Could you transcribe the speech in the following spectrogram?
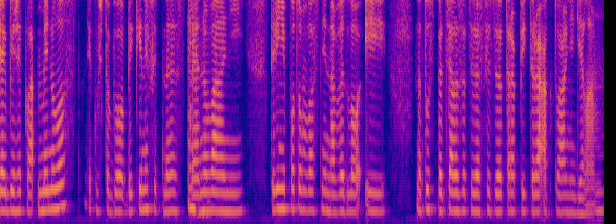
jak bych řekla, minulost, jak už to bylo bikini fitness, mm-hmm. trénování, který mě potom vlastně navedlo i na tu specializaci ve fyzioterapii, kterou aktuálně dělám.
